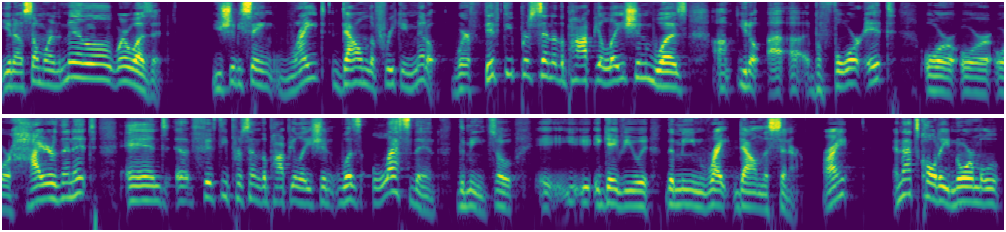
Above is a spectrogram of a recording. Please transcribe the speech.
you know, somewhere in the middle? Where was it? You should be saying right down the freaking middle, where 50% of the population was, um, you know, uh, uh, before it or or or higher than it, and uh, 50% of the population was less than the mean. So it, it gave you the mean right down the center, right? And that's called a normal,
